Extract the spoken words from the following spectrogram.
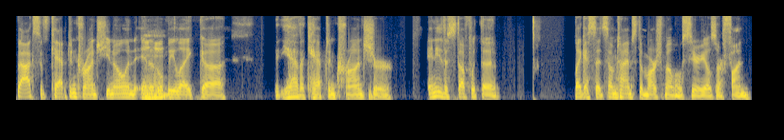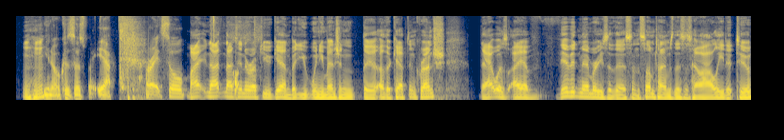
box of Captain Crunch, you know, and, and it'll be like uh yeah, the Captain Crunch or any of the stuff with the like I said, sometimes the marshmallow cereals are fun, you know, because those yeah. All right, so My not not to interrupt you again, but you when you mentioned the other Captain Crunch, that was I have vivid memories of this, and sometimes this is how I'll eat it too.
